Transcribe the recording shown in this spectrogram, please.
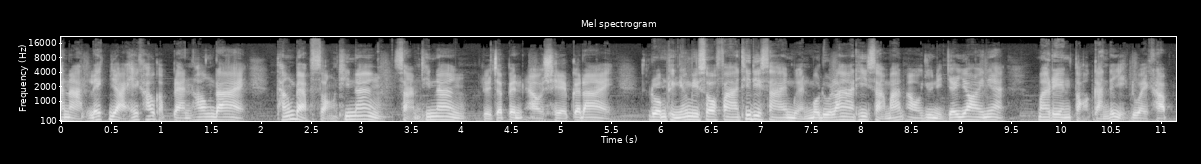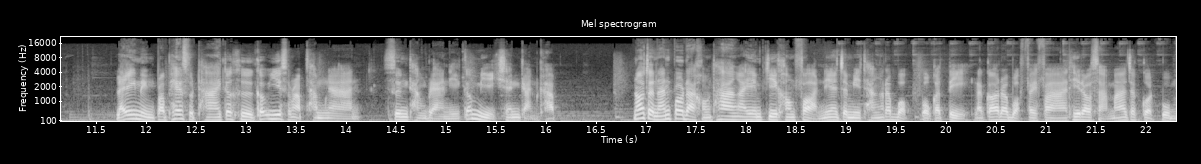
ขนาดเล็กใหญ่ให้เข้ากับแปลนห้องได้ ทั้งแบบ 2 ที่นั่ง 3 ที่นั่ง หรือจะเป็น L shape ก็ได้ รวมถึงยังมีโซฟาที่ดีไซน์เหมือนโมดูล่าที่สามารถเอายูนิตย่อยๆเนี่ยมาเรียงต่อกันได้อีกด้วยครับและอีกหนึ่งประเภทสุดท้ายก็คือเก้าอี้สำหรับทำงาน ซึ่งทางแบรนด์นี้ก็มีอีกเช่นกันครับ นอกจากนั้น Product ของทาง IMG Comfort เนี่ยจะมีทั้งระบบปกติ แล้วก็ระบบไฟฟ้าที่เราสามารถจะกดปุ่ม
